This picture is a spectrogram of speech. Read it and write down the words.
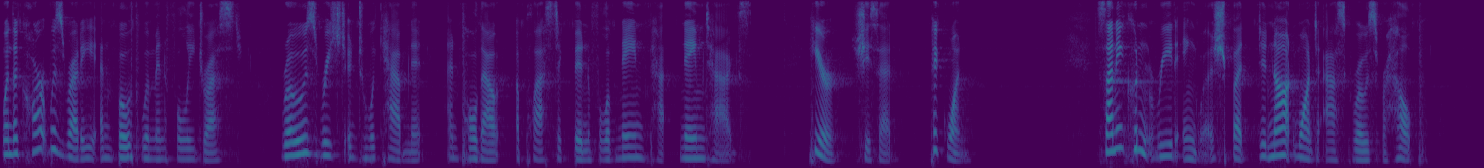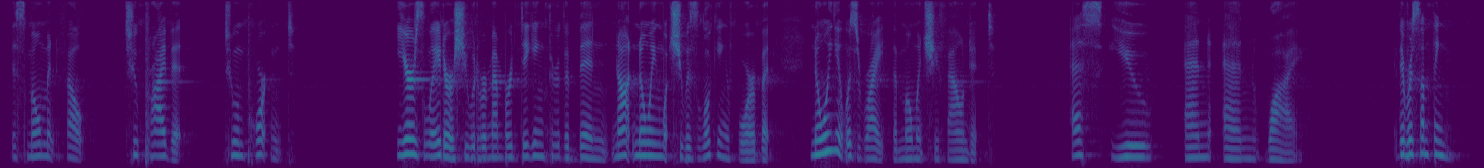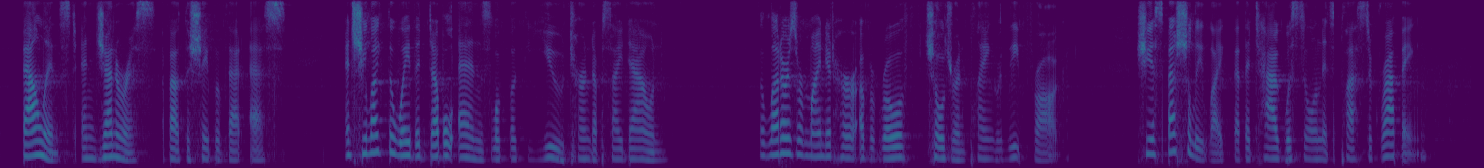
When the cart was ready and both women fully dressed, Rose reached into a cabinet and pulled out a plastic bin full of name, name tags. Here, she said, pick one. Sunny couldn't read English, but did not want to ask Rose for help. This moment felt too private, too important. Years later, she would remember digging through the bin, not knowing what she was looking for, but knowing it was right the moment she found it. S U N N Y. There was something balanced and generous about the shape of that S, and she liked the way the double N's looked like the U turned upside down. The letters reminded her of a row of children playing leapfrog. She especially liked that the tag was still in its plastic wrapping.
